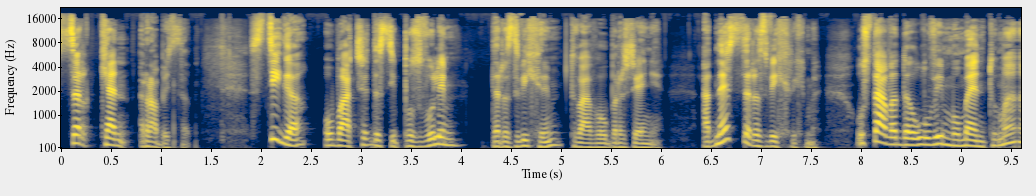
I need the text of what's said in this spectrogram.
сър Кен Робинсън. Стига обаче да си позволим да развихрим това въображение. А днес се развихрихме. Остава да уловим моментума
